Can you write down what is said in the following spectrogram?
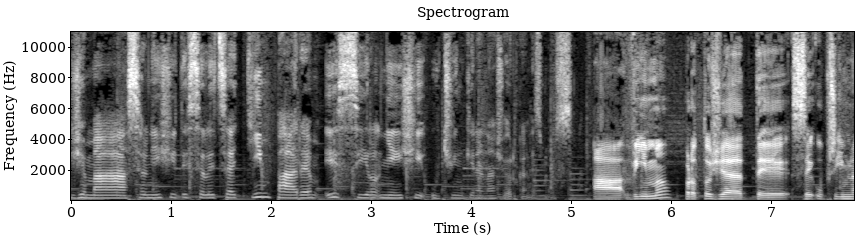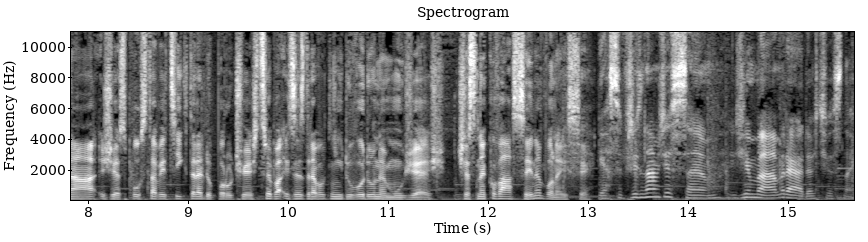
že má silnější ty silice, tím pádem i silnější účinky na náš organismus. A vím, protože ty jsi upřímná, že spousta věcí, které doporučuješ, třeba i ze zdravotních důvodů nemůžeš, seš? Česneková jsi nebo nejsi? Já se přiznám, že jsem, že mám ráda česnek.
